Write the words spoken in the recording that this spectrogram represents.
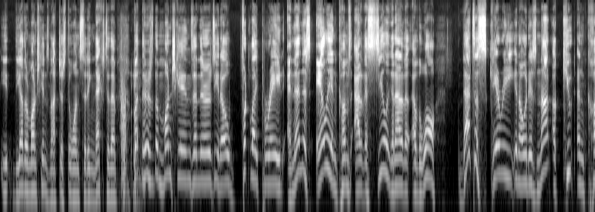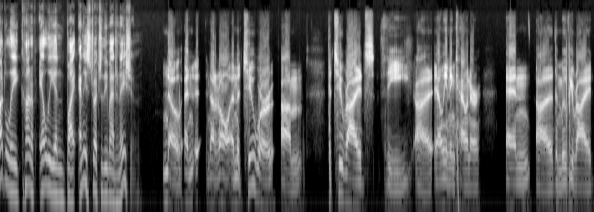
the other Munchkins, not just the one sitting next to them, but there's the Munchkins and there's you know Footlight Parade, and then this alien comes out of the ceiling and out of the of the wall. That's a scary, you know. It is not a cute and cuddly kind of alien by any stretch of the imagination. No, and uh, not at all. And the two were um, the two rides, the uh, alien encounter and uh, the movie ride,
